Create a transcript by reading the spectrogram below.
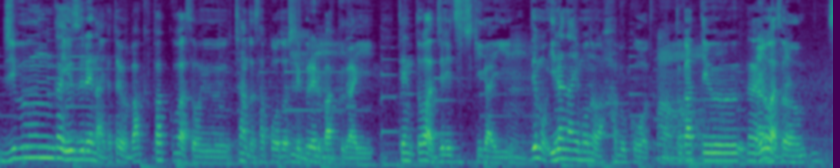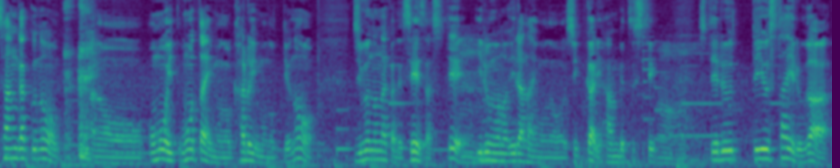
自分が譲れない。例えばバックパックはそういうちゃんとサポートしてくれるバッグがいい、テントは自立式がいい、うん。でもいらないものは省こうとかっていうだから要はその山岳の、あのー重い重たいもの軽いものっていうのを自分の中で精査して、うん。いるものいらないものをしっかり判別してしてるっていうスタイルが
